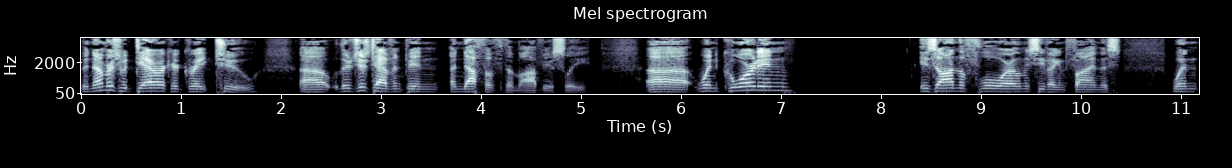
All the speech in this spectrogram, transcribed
The numbers with Derek are great too. Uh, there just haven't been enough of them, obviously. Uh, when Gordon is on the floor, let me see if I can find this. When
